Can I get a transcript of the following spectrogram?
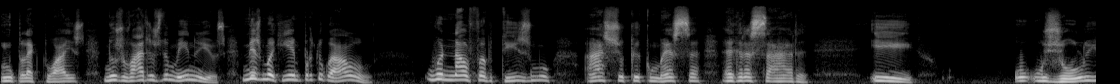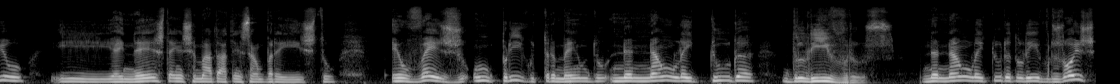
intelectuais nos vários domínios, mesmo aqui em Portugal? O analfabetismo acho que começa a graçar. E o, o Júlio e a Inês têm chamado a atenção para isto, eu vejo um perigo tremendo na não leitura de livros. Na não leitura de livros. Hoje,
